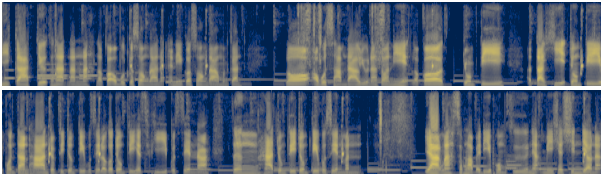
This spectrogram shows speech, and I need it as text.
มีการ์ดเยอะขนาดนั้นนะ แล้วก็อาวุธก็สองดาวเนี่ย อันนี้ก็สองดาวเหมือนกัน รออาวุธ 3 ดาวอยู่นะตอนนี้ แล้วก็โจมตีอัตราคิโจมตีผลต้านทานโจมตีโจมตีเปอร์เซ็นต์แล้วก็โจมตี HP เปอร์เซ็นต์นะ ซึ่งหาโจมตีโจมตีเปอร์เซ็นต์มันยากนะสำหรับไอดีผมคือเนี่ยมีแค่ชิ้นเดียวนะ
